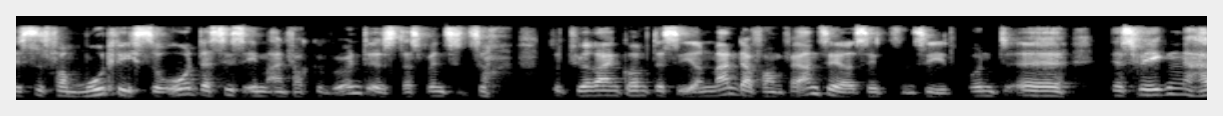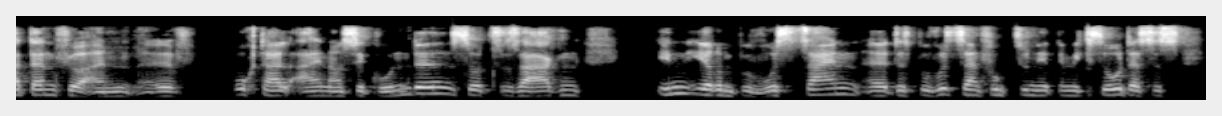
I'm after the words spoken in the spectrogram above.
ist es vermutlich so, dass sie es eben einfach gewöhnt ist, dass wenn sie zu, zur Tür reinkommt, dass sie ihren Mann da vorm Fernseher sitzen sieht. Und äh, deswegen hat dann für einen äh, Bruchteil einer Sekunde sozusagen in ihrem Bewusstsein. Äh, das Bewusstsein funktioniert nämlich so, dass es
